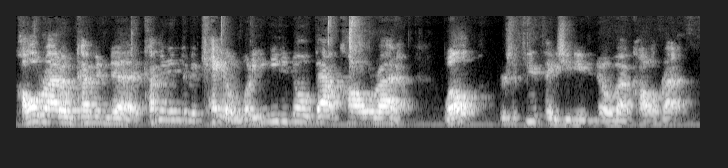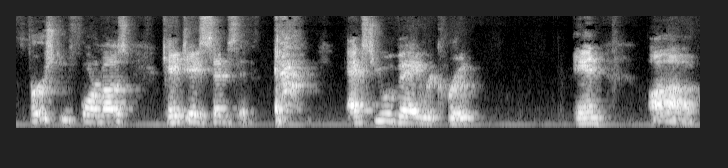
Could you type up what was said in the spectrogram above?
Colorado coming to, coming into McKale. What do you need to know about Colorado? Well, there's a few things you need to know about Colorado. First and foremost, KJ Simpson, ex U of A recruit, and uh,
